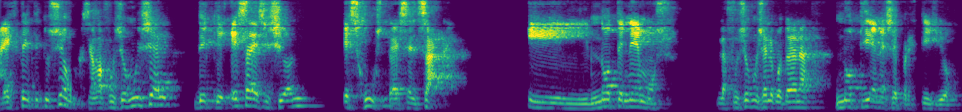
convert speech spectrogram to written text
a esta institución que se llama función judicial de que esa decisión es justa, es sensata. Y no tenemos, la función judicial ecuatoriana no tiene ese prestigio,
